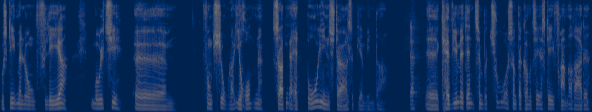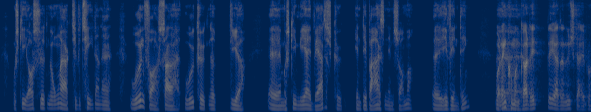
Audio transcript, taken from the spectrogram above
Måske med nogle flere multi øh, funktioner i rummene, sådan ja. at boligens størrelse bliver mindre. Ja. Øh, kan vi med den temperatur, som der kommer til at ske fremadrettet, måske også flytte nogle af aktiviteterne udenfor, så udkøkkenet bliver øh, måske mere et hverdagskøkken, end det bare er sådan en sommer øh, event. Ikke? Hvordan kunne man øh. gøre det? Det er der nysgerrig på.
